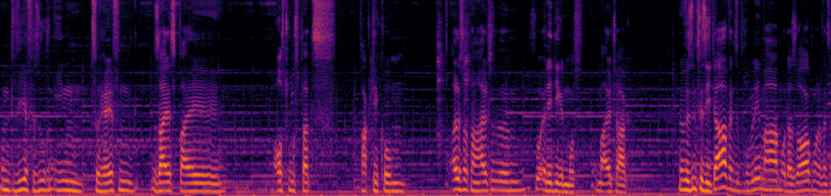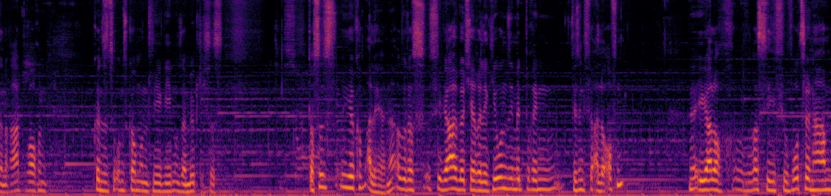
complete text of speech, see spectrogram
Und wir versuchen ihnen zu helfen, sei es bei Ausbildungsplatz, Praktikum, alles, was man halt ähm, so erledigen muss im Alltag. Wir sind für Sie da, wenn Sie Probleme haben oder Sorgen oder wenn Sie einen Rat brauchen, können Sie zu uns kommen und wir geben unser Möglichstes. Das ist, hier kommen alle her. Ne? Also das ist egal, welche Religion Sie mitbringen, wir sind für alle offen. Ne? Egal auch, was Sie für Wurzeln haben.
